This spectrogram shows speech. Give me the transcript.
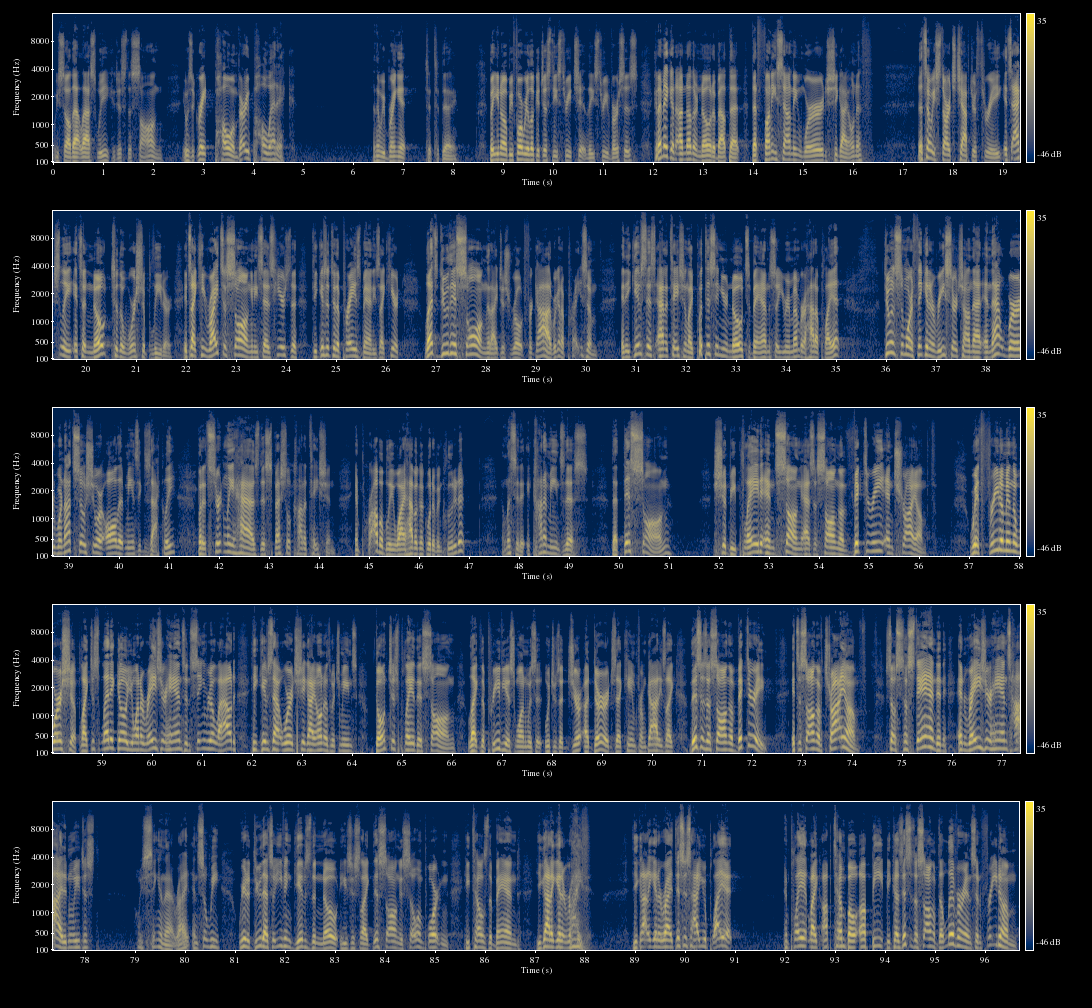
We saw that last week, just the song. It was a great poem, very poetic. And then we bring it to today. But you know, before we look at just these three these three verses, can I make an, another note about that that funny sounding word shigionoth? That's how he starts chapter 3. It's actually it's a note to the worship leader. It's like he writes a song and he says, "Here's the he gives it to the praise band. He's like, "Here, Let's do this song that I just wrote for God. We're going to praise Him. And he gives this annotation like, put this in your notes, band, so you remember how to play it. Doing some more thinking and research on that. And that word, we're not so sure all that means exactly, but it certainly has this special connotation. And probably why Habakkuk would have included it. And listen, it, it kind of means this that this song should be played and sung as a song of victory and triumph with freedom in the worship. Like, just let it go. You want to raise your hands and sing real loud? He gives that word shigionoth, which means don't just play this song like the previous one, was which was a, a dirge that came from God. He's like, this is a song of victory, it's a song of triumph. So, so stand and, and raise your hands high. And we just, we singing that, right? And so we, we're to do that. So he even gives the note. He's just like, this song is so important. He tells the band, you got to get it right. You got to get it right. This is how you play it. And play it like up tempo, upbeat, because this is a song of deliverance and freedom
